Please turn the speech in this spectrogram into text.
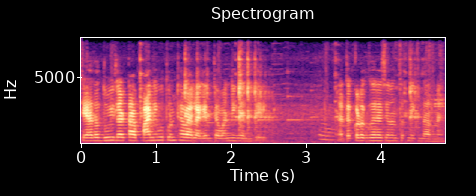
ते आता दुईला टा पाणी ओतून ठेवायला लागेल तेव्हा निघेल ते. आता कडक झाल्याच्यानंतर निघणार नाही.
